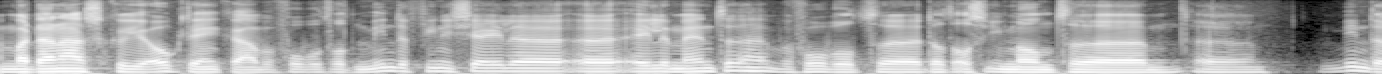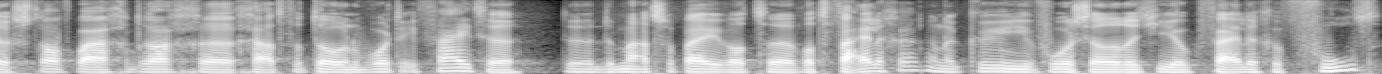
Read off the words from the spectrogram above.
maar daarnaast kun je ook denken aan bijvoorbeeld wat minder financiële uh, elementen. Bijvoorbeeld uh, dat als iemand minder strafbaar gedrag gaat vertonen, wordt in feite de, de maatschappij wat, wat veiliger. En dan kun je je voorstellen dat je je ook veiliger voelt.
